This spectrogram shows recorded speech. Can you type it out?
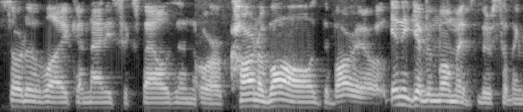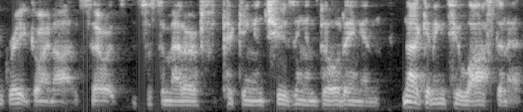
sort of like a 96,000 or Carnaval del Barrio. Any given moment, there's something great going on. So it's, it's just a matter of picking and choosing and building and not getting too lost in it.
